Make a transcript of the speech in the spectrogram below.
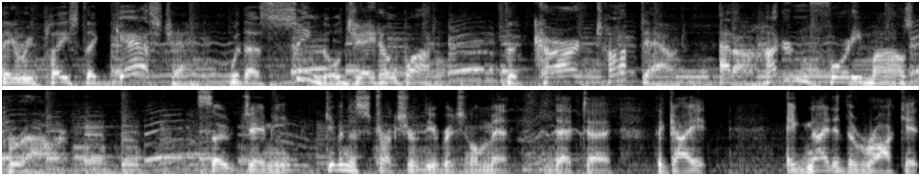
They replaced the gas tank with a single JATO bottle. The car topped out at 140 miles per hour. So, Jamie, given the structure of the original myth that uh, the guy ignited the rocket,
